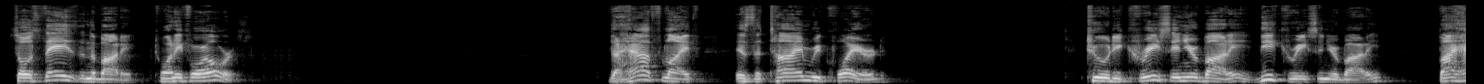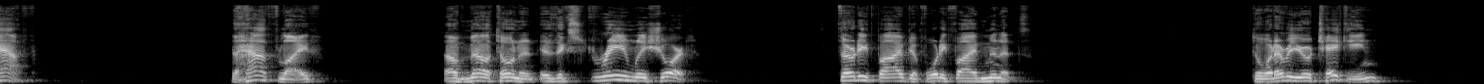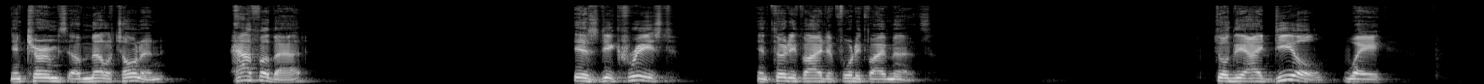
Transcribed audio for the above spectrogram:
So it stays in the body 24 hours. The half life is the time required to decrease in your body, decrease in your body by half. The half life of melatonin is extremely short 35 to 45 minutes. So, whatever you're taking in terms of melatonin, half of that is decreased in 35 to 45 minutes. So, the ideal way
